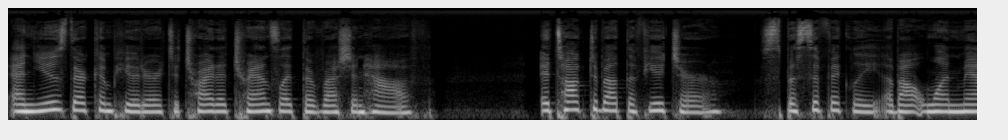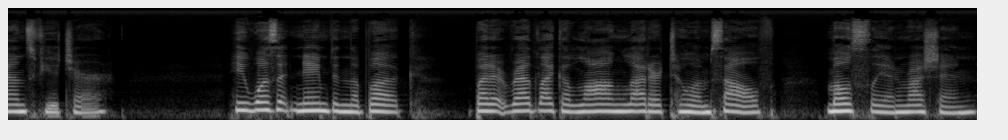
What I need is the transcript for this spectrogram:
and used their computer to try to translate the Russian half. It talked about the future, specifically about one man's future. He wasn't named in the book, but it read like a long letter to himself, mostly in Russian.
